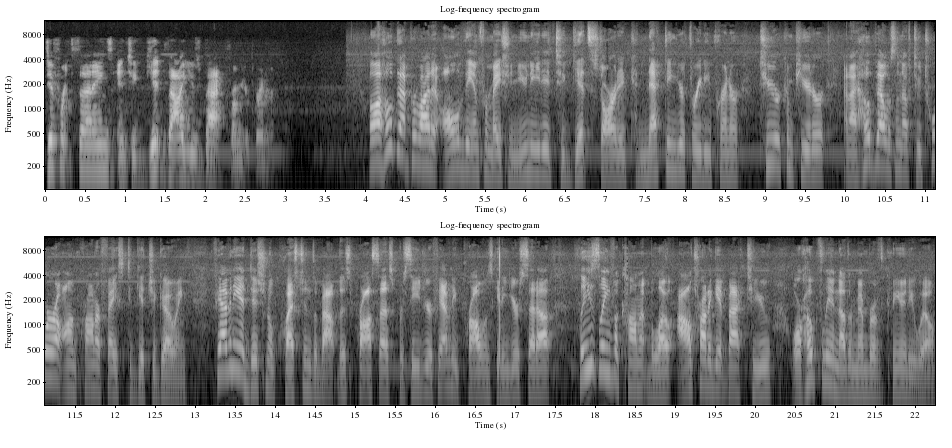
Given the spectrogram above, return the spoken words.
different settings and to get values back from your printer. Well, I hope that provided all of the information you needed to get started connecting your 3D printer to your computer, and I hope that was enough tutorial on Pronterface to get you going. If you have any additional questions about this process procedure, if you have any problems getting your set up, please leave a comment below. I'll try to get back to you, or hopefully another member of the community will.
